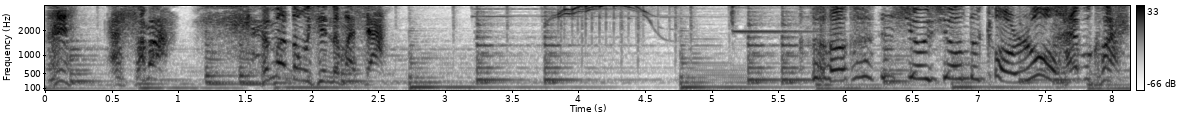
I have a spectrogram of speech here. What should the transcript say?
嗯，什么？什么东西那么香？香香的烤肉，还不快，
